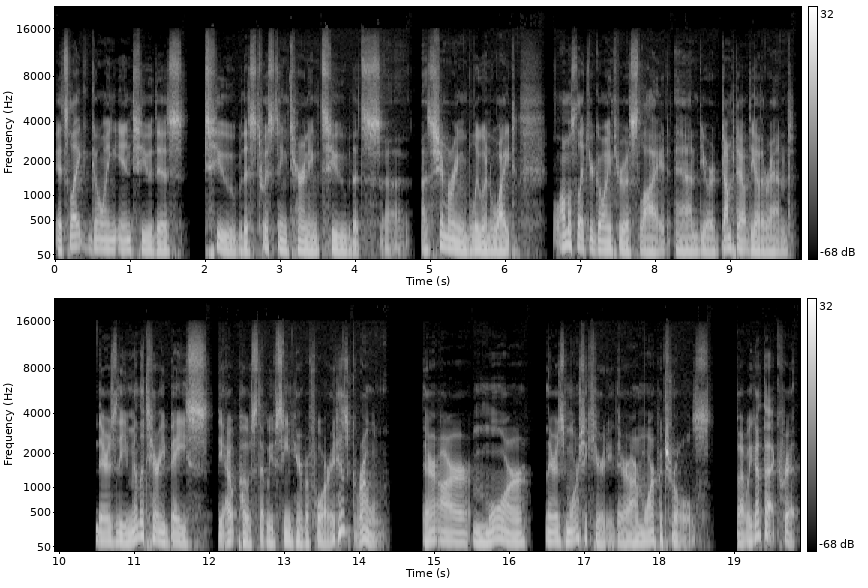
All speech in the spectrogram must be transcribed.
It's like going into this tube, this twisting, turning tube that's uh, a shimmering blue and white, almost like you're going through a slide and you're dumped out the other end. There's the military base, the outpost that we've seen here before. It has grown. There are more, there's more security, there are more patrols. But we got that crit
